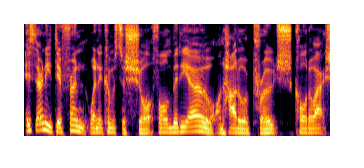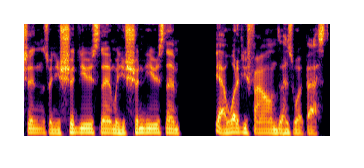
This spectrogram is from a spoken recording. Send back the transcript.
Is there any different when it comes to short form video on how to approach call to actions, when you should use them, when you shouldn't use them? Yeah. What have you found that has worked best?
